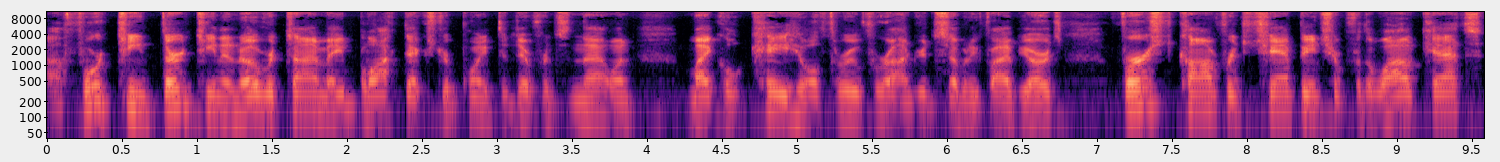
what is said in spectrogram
Uh, 14 13 in overtime, a blocked extra point, the difference in that one. Michael Cahill threw for 175 yards. First conference championship for the Wildcats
